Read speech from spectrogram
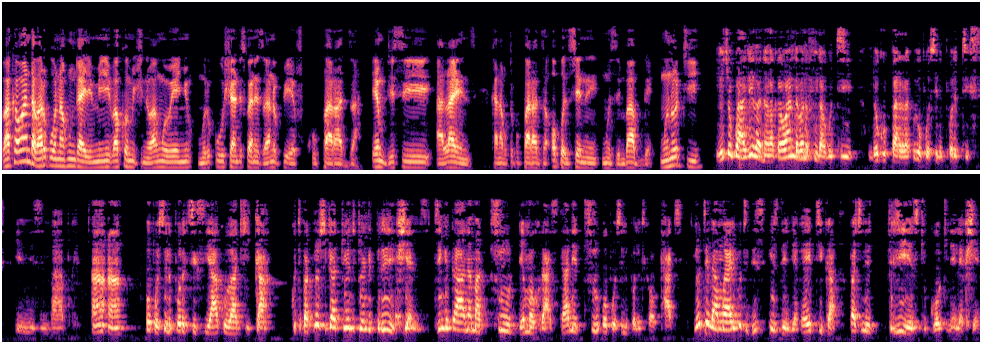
Vakawanda vari kuona kunga imi vakomishini vamwe venyu muri kushandiswa nezanup f kuparadza mdc alliance kana kuti kuparadza opposition muzimbabwe. Munoti ndochokwadi vanhu vakawanda vanofunga kuti ndokuparara kweopposition politics in zimbabwe. Aa uh -uh. opposition politics yakuvakika kuti patinosvika 2023 elections tinge taana matrue democracy taane true opposition political party tinotenda mwari kuti this incident yakaitika pachine three years to go to election.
